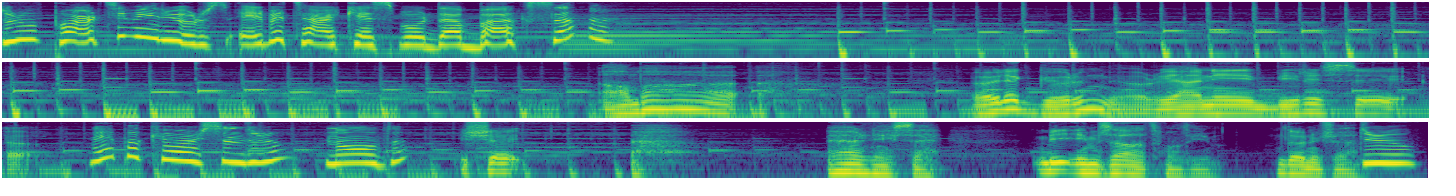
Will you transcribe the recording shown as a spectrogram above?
Drew parti veriyoruz. Elbet herkes burada. Baksana. Ama öyle görünmüyor. Yani birisi e, Ne bakıyorsun Drew? Ne oldu? şey her neyse bir imza atmalıyım. Döneceğim. Drew,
